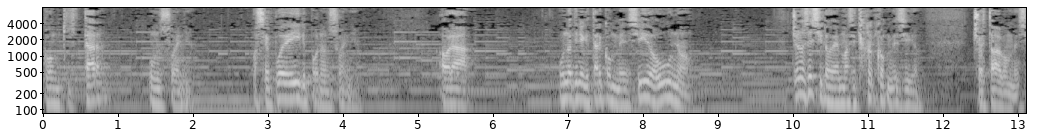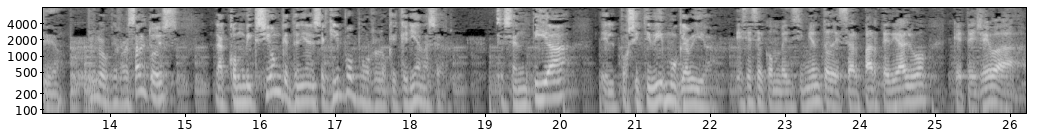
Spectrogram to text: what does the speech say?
conquistar un sueño o se puede ir por un sueño. Ahora, uno tiene que estar convencido, uno. Yo no sé si los demás estaban convencidos. Yo estaba convencido. Lo que resalto es la convicción que tenía ese equipo por lo que querían hacer. Se sentía el positivismo que había. Es ese convencimiento de ser parte de algo que te lleva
